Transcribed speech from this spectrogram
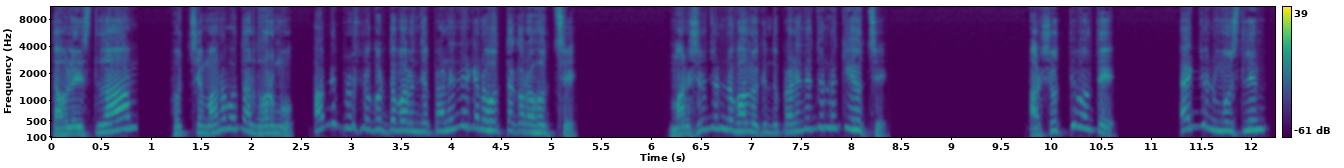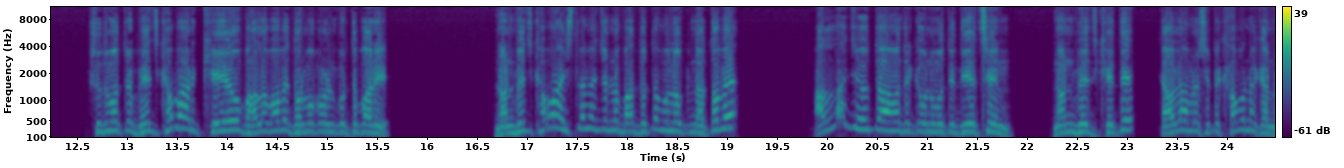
তাহলে ইসলাম হচ্ছে মানবতার ধর্ম। আপনি প্রশ্ন করতে পারেন যে প্রাণীদের কেন হত্যা করা হচ্ছে? মানুষের জন্য ভালো কিন্তু প্রাণীদের জন্য কি হচ্ছে? আর সত্যি বলতে একজন মুসলিম শুধুমাত্র ভেজ খাবার খেয়েও ভালোভাবে ধর্ম পালন করতে পারে। নন ভেজ খাওয়া ইসলামের জন্য বাধ্যতামূলক না। তবে আল্লাহ যেহেতু আমাদেরকে অনুমতি দিয়েছেন নন ভেজ খেতে, তাহলে আমরা সেটা খাব না কেন?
